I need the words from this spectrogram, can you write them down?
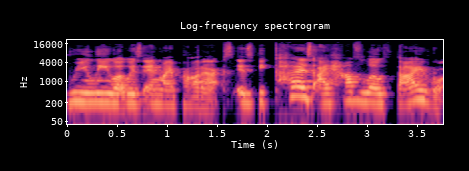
really what was in my products is because I have low thyroid.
